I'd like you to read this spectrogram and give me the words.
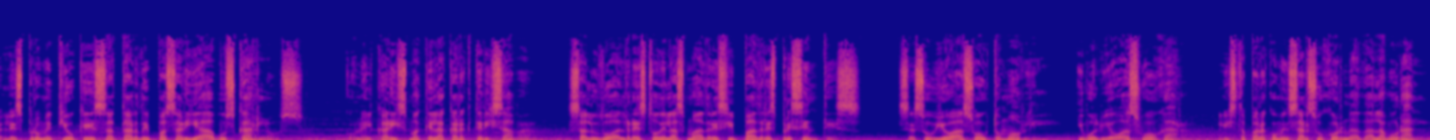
Les prometió que esa tarde pasaría a buscarlos. Con el carisma que la caracterizaba, saludó al resto de las madres y padres presentes. Se subió a su automóvil y volvió a su hogar, lista para comenzar su jornada laboral.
